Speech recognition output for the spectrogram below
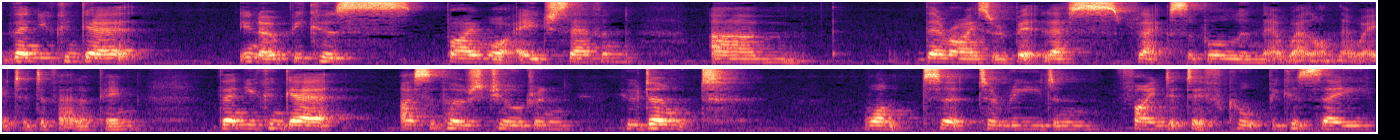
then you can get you know because by what age seven um, their eyes are a bit less flexible and they're well on their way to developing, then you can get, I suppose, children who don't want to, to read and find it difficult because they,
